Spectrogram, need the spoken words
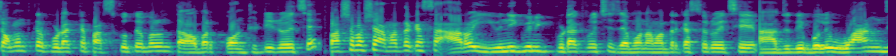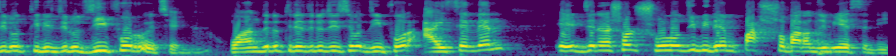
চমৎকার প্রোডাক্টটা পার্স করতে পারেন তাও আবার কোয়ান্টিটি রয়েছে। পাশাপাশি আমাদের কাছে আরও ইউনিক ইউনিক প্রোডাক্ট রয়েছে যেমন আমাদের কাছে রয়েছে যদি বলি one zero three zero G four রয়েছে। One zero three zero G G four i seven eight generation ষোলো জিবি র্যাম পাঁচশো বারো জিবি এসএডি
